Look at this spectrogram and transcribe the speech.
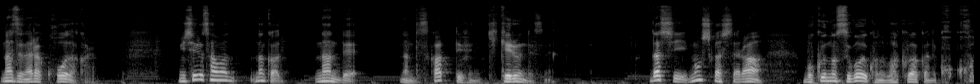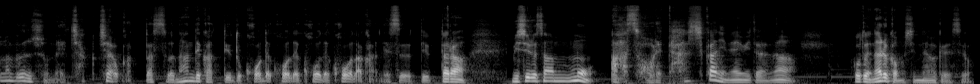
なぜならこうだから。ミシェルさんはなんかなんでなんですかっていうふうに聞けるんですね。だしもしかしたら僕のすごいこのワクワク感でここの文章めちゃくちゃ良かったっすわ。なんでかっていうとこうでこうでこうでこうだからですって言ったらミシェルさんもあそれ確かにねみたいなことになるかもしれないわけですよ。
